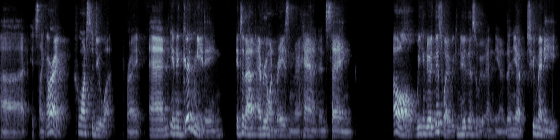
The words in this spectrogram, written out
uh, it's like, all right, who wants to do what, right? And in a good meeting, it's about everyone raising their hand and saying, oh, well, we can do it this way, we can do this, and you know, then you have too many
